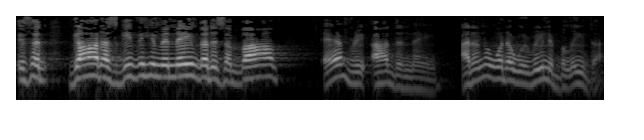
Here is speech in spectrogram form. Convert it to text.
it said, God has given him a name that is above every other name. I don't know whether we really believe that.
